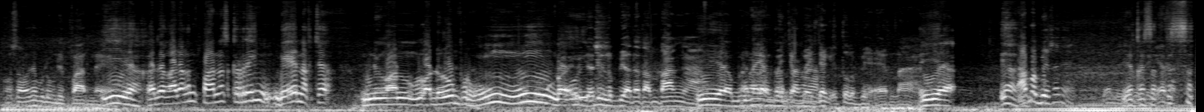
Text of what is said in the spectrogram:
Oh, soalnya belum dipanen. Iya, kadang-kadang kan panas kering, gak enak, Cak. Mendingan lu ada lumpur. Hmm, hmm, Oh, jadi lebih ada tantangan. Iya, Karena benar, yang ada tantangan. becek-becek itu lebih enak. Iya. Ya, Apa biasanya? Yang Ya keset-keset.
